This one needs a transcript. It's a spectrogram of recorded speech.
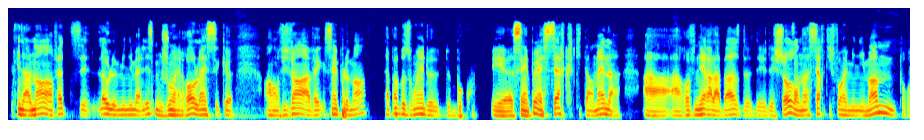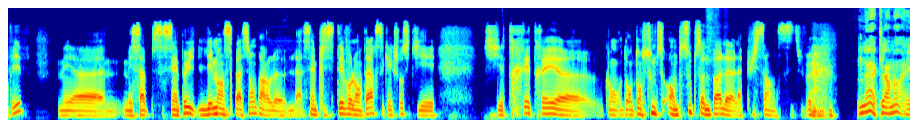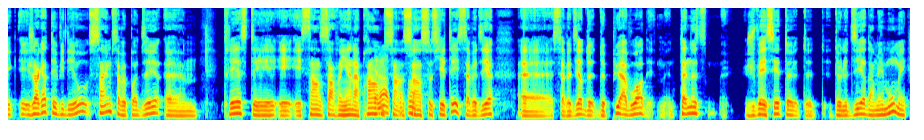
finalement en fait c'est là où le minimalisme joue un rôle hein, c'est que en vivant avec simplement t'as pas besoin de, de beaucoup et euh, c'est un peu un cercle qui t'emmène à, à, à, revenir à la base de, des choses. On a certes, il faut un minimum pour vivre, mais euh, mais ça c'est un peu l'émancipation par la simplicité volontaire c'est quelque chose qui est qui est très très euh, dont on, on soupçonne pas la, puissance si tu veux non clairement et, je regarde tes vidéos simple ça veut pas dire euh, triste et, et, sans, sans rien apprendre sans, sans société ça veut dire euh, ça veut dire de de plus avoir de, je vais essayer de, de, de, le dire dans mes mots mais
